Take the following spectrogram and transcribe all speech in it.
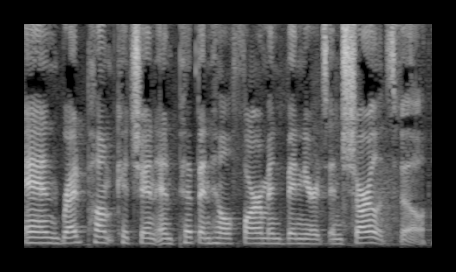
and Red Pump Kitchen and Pippin Hill Farm and Vineyards in Charlottesville.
